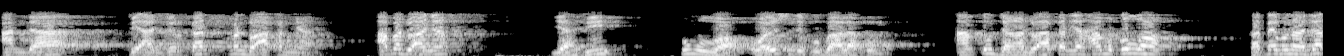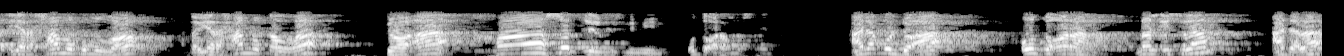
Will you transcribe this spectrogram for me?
Anda dianjurkan mendoakannya. Apa doanya? Yahdi kumullah wa yuslihu balakum. Antum jangan doakan yarhamukullah. Kata Ibnu Hajar yarhamukumullah atau yarhamukallah doa khasun lil muslimin untuk orang muslim. Adapun doa untuk orang non Islam adalah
